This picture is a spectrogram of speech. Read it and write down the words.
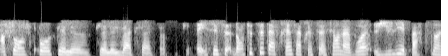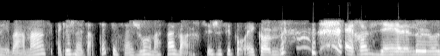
Je suppose qu'elle a, qu'elle a eu accès à ça. Et c'est ça. Donc, tout de suite après sa prestation, on la voit, Julie est partie dans les Bahamas. Fait que là, je me dis, ah, peut-être que ça joue en ma faveur. Tu sais, je sais pas. Elle comme, elle revient, elle a un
